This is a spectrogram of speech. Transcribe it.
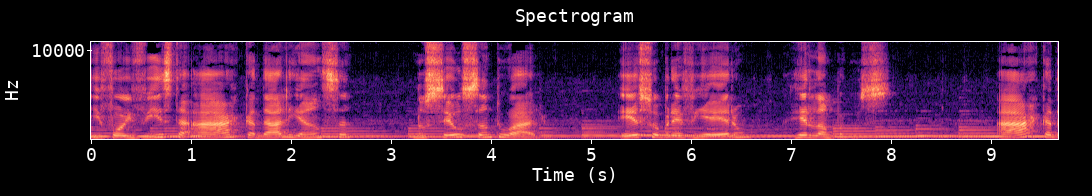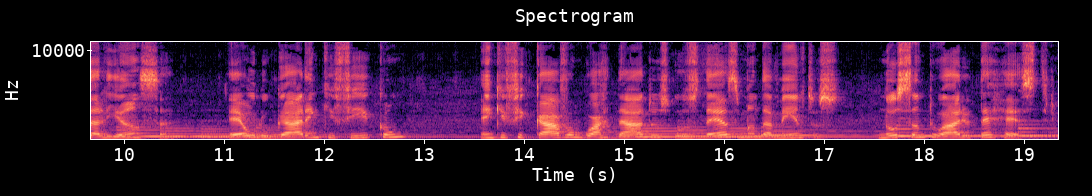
e foi vista a arca da aliança no seu santuário, e sobrevieram relâmpagos. A arca da aliança é o lugar em que ficam em que ficavam guardados os dez mandamentos no santuário terrestre.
